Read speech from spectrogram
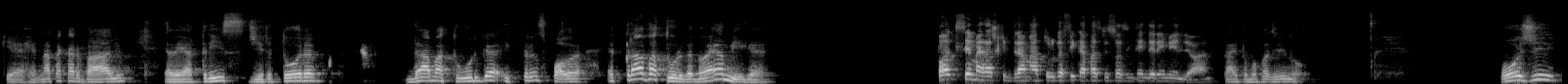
que é a Renata Carvalho. Ela é atriz, diretora, dramaturga e transpóloga. É travaturga, não é, amiga? Pode ser, mas acho que dramaturga fica para as pessoas entenderem melhor. Tá, então vou fazer de novo. Hoje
